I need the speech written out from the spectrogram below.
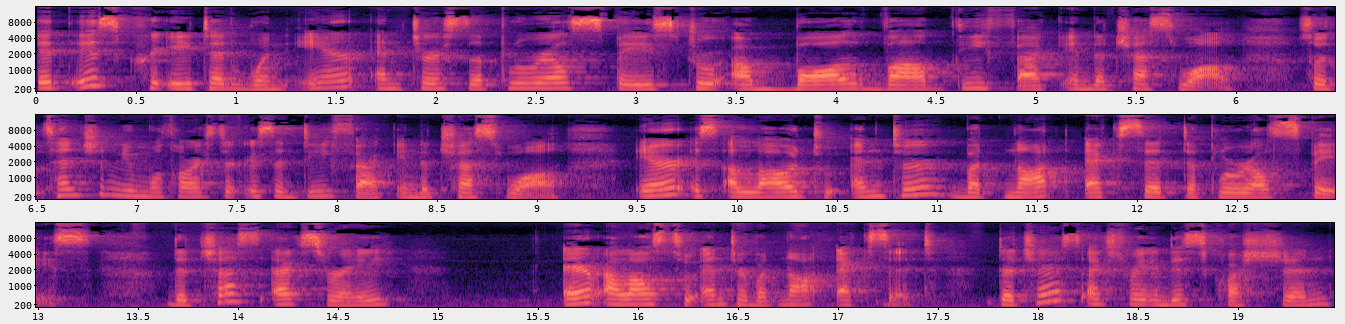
It is created when air enters the pleural space through a ball valve defect in the chest wall. So, tension pneumothorax, there is a defect in the chest wall. Air is allowed to enter but not exit the pleural space. The chest x ray, air allows to enter but not exit. The chest x-ray in this question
